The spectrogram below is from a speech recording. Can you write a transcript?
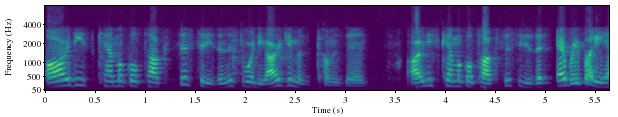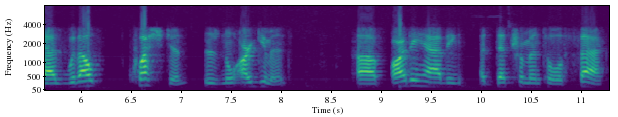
are these chemical toxicities, and this is where the argument comes in, are these chemical toxicities that everybody has without question, there's no argument, uh, are they having a detrimental effect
